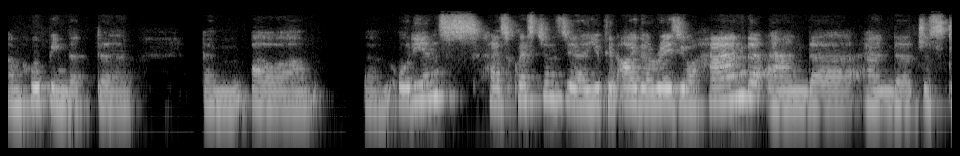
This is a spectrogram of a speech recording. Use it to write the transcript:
I'm hoping that uh, um, our um, audience has questions. Uh, you can either raise your hand and uh, and uh, just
